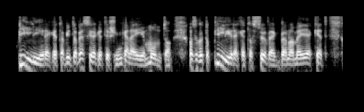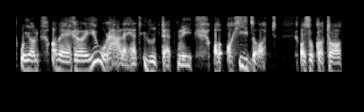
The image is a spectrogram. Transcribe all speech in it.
pilléreket, amit a beszélgetésünk elején mondtam, azokat a pilléreket a szövegben, amelyeket olyan, amelyekre jó rá lehet ültetni a, a hidat, azokat, a,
